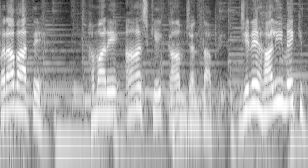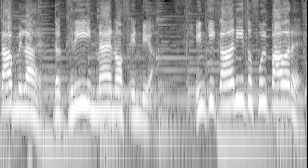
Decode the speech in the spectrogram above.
पर अब आते हैं हमारे आज के काम जनता पे, जिन्हें हाल ही में किताब मिला है the green man of India इनकी कहानी तो फुल पावर है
